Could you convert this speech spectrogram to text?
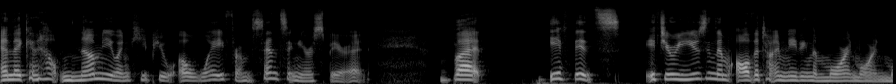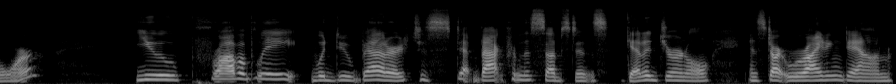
and they can help numb you and keep you away from sensing your spirit. But if it's if you're using them all the time, needing them more and more and more, you probably would do better to step back from the substance, get a journal, and start writing down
